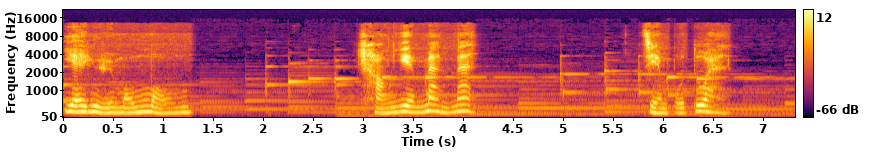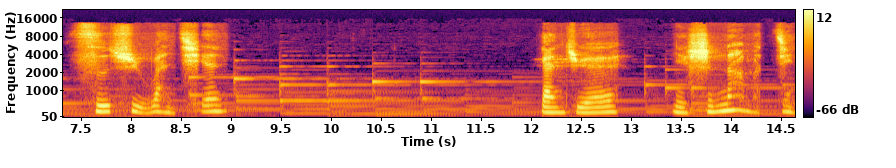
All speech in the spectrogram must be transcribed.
烟雨蒙蒙，长夜漫漫。剪不断，思绪万千。感觉你是那么近，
